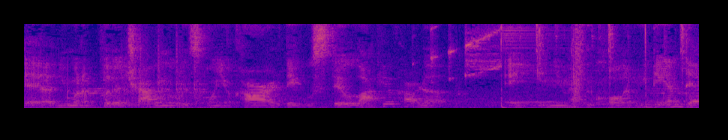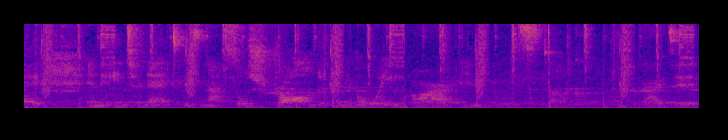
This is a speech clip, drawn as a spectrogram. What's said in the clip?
uh, you want to put a travel notice on your card, they will still lock your card up. And, you have to call every damn day. And the internet is not so strong depending on where you are, and get stuck. I did.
